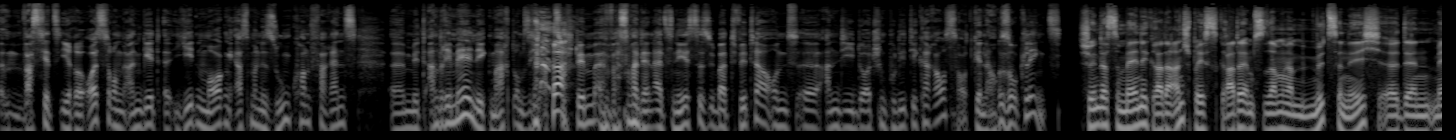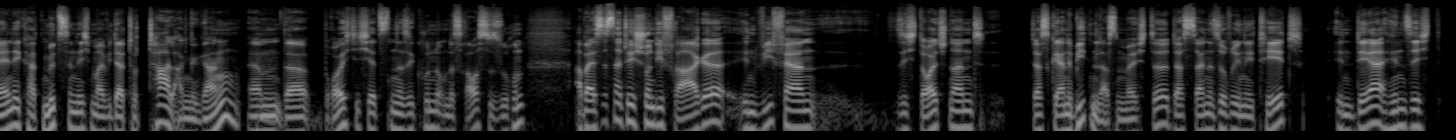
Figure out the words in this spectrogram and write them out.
ähm, was jetzt ihre Äußerungen angeht, äh, jeden Morgen erstmal eine Zoom-Konferenz äh, mit André Melnik macht, um sich abzustimmen, was man denn als nächstes über Twitter und äh, an die deutschen Politiker raushaut. Genau so klingt's. Schön, dass du Melnik gerade ansprichst, gerade im Zusammenhang mit Mützenich, äh, denn Melnik hat Mützenich mal wieder total angegangen. Ähm, mhm. da bräuchte ich jetzt eine Sekunde, um das rauszusuchen. Aber es ist natürlich schon die Frage, inwiefern sich Deutschland das gerne bieten lassen möchte, dass seine Souveränität in der Hinsicht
